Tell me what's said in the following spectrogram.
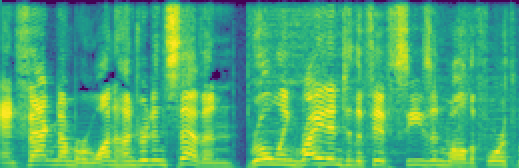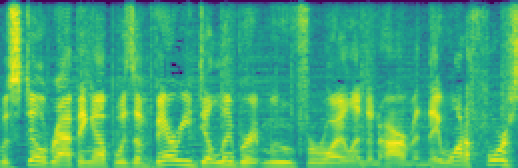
And fact number 107, rolling right into the fifth season while the fourth was still wrapping up was a very deliberate move for Roiland and Harmon. They want to force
